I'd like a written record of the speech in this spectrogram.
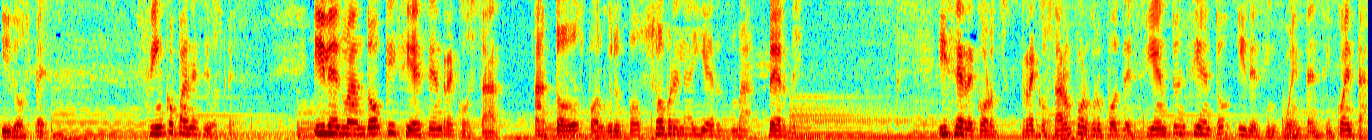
y dos peces. Cinco panes y dos peces. Y les mandó que hiciesen recostar a todos por grupos sobre la hierba verde y se recostaron por grupos de ciento en ciento y de cincuenta en cincuenta.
